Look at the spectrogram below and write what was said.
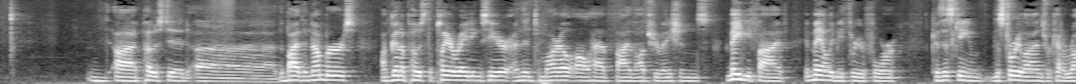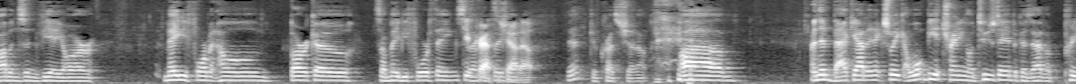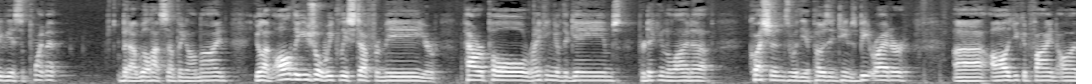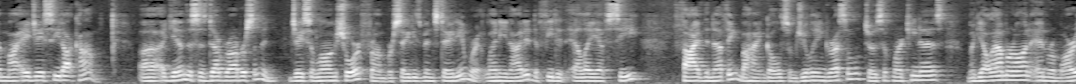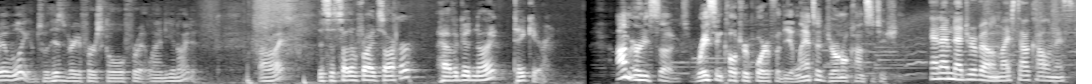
I posted uh, the by the numbers. I'm going to post the player ratings here, and then tomorrow I'll have five observations, maybe five. It may only be three or four because this game, the storylines were kind of Robinson, VAR, maybe form at home, Barco. So maybe four things. Give Kratz a shout out. Yeah, give Kratz a shout out. um, and then back at it next week. I won't be at training on Tuesday because I have a previous appointment, but I will have something online. You'll have all the usual weekly stuff from me, your power poll, ranking of the games, predicting the lineup, questions with the opposing team's beat writer. Uh, all you can find on myajc.com. Uh, again, this is Doug Roberson and Jason Longshore from Mercedes-Benz Stadium, where Atlanta United defeated LAFC five to nothing behind goals from Julian Gressel, Josef Martinez, Miguel Almiron, and Romario Williams with his very first goal for Atlanta United. All right, this is Southern Fried Soccer. Have a good night. Take care. I'm Ernie Suggs, race and culture reporter for the Atlanta Journal Constitution. And I'm Nedra Rhone, lifestyle columnist.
